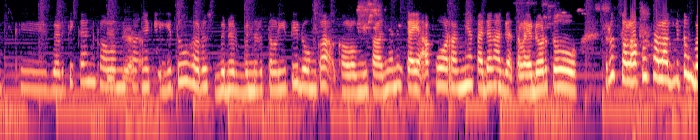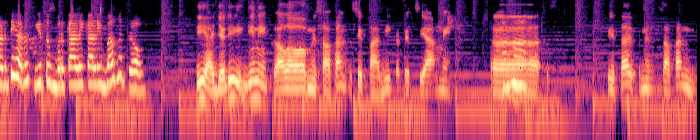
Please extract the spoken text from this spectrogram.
Oke, berarti kan kalau gitu misalnya ya, kayak gitu harus bener-bener teliti dong kak. Kalau misalnya nih kayak aku orangnya kadang agak teledor tuh. Terus kalau aku salah gitu berarti harus gitu berkali-kali banget dong. Iya, jadi gini kalau misalkan si pagi ke si siang nih, uh, kita misalkan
